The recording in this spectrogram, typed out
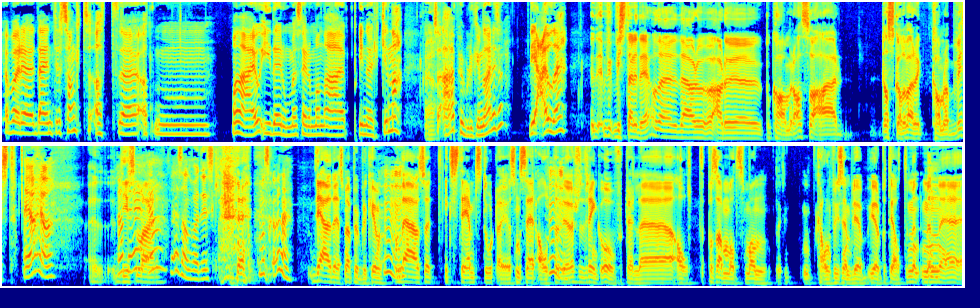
Bare, det er interessant at, eh, at mm, man er jo i det rommet selv om man er i nørken. Ja. Så er publikum der, liksom. De er jo det. Hvis det er det, og det, det er, du, er du på kamera, så er, da skal det være kamerabevisst. Ja, ja. Eh, ja, De det, som er... ja det er sant, faktisk. Man skal jo det. Det er jo det som er publikum. Mm. Det er jo et ekstremt stort øye som ser alt det du gjør, så du trenger ikke overfortelle alt på samme måte som man kan for gjøre på teater, men, men Mm. eh,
